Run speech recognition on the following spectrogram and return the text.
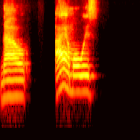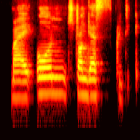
Now, I am always my own strongest critic.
